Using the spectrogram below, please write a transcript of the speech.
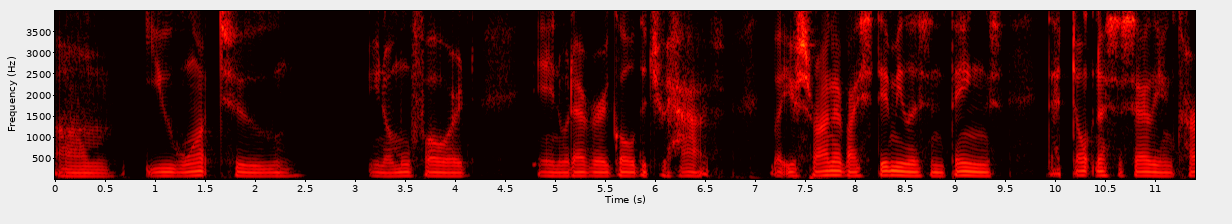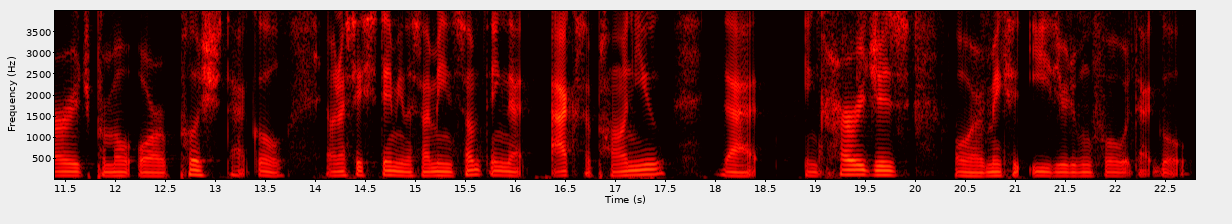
um, you want to, you know, move forward in whatever goal that you have, but you're surrounded by stimulus and things that don't necessarily encourage, promote, or push that goal. And when I say stimulus, I mean something that acts upon you that encourages or makes it easier to move forward that goal.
